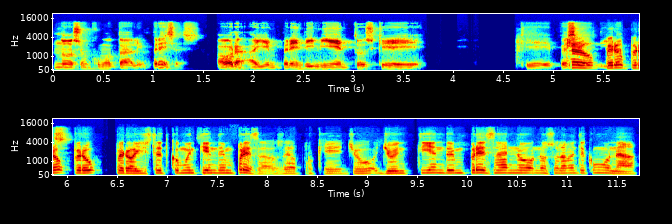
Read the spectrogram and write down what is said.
no son como tal empresas. Ahora, hay emprendimientos que, pues, claro, pero, pero, pero, pero ahí usted cómo entiende empresa, o sea, porque yo, yo entiendo empresa no, no solamente como una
